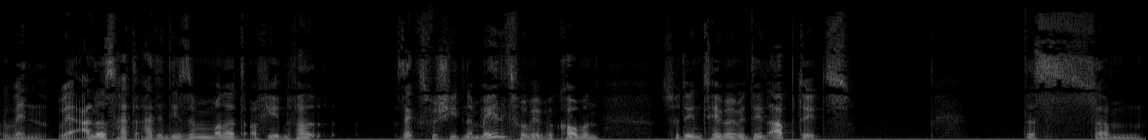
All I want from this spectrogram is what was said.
wenn, wer alles hat, hat in diesem Monat auf jeden Fall sechs verschiedene Mails von mir bekommen zu den Themen mit den Updates. Das, ähm,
